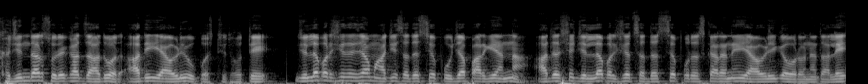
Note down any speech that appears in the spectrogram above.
खजिनदार सुरेखा जाधवर आदी यावेळी उपस्थित होते. जिल्हा परिषदेच्या माजी सदस्य पूजा पारगे यांना आदर्श जिल्हा परिषद सदस्य पुरस्काराने यावेळी गौरवण्यात आले.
